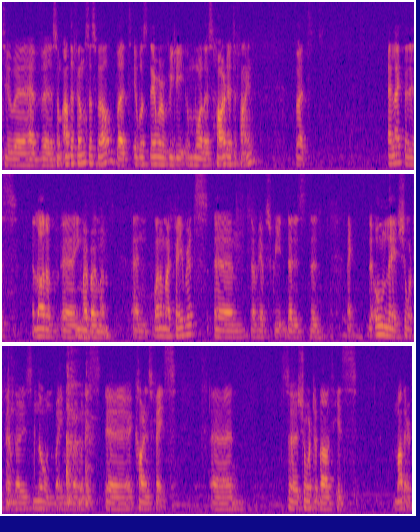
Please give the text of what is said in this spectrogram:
to uh, have some other films as well, but it was they were really more or less harder to find. But I like that it's a lot of uh, Ingmar Bergman, and one of my favorites um, that we have screened that is the like the only short film that is known by Ingmar Bergman is uh, Karin's Face. Uh, it's a short about his mother,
